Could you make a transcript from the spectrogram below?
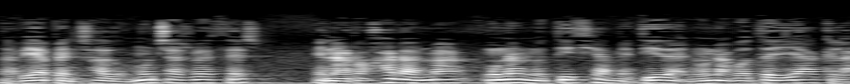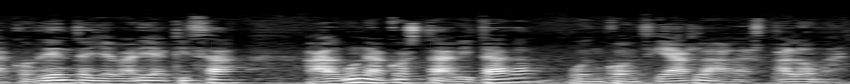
había pensado muchas veces en arrojar al mar una noticia metida en una botella que la corriente llevaría quizá a alguna costa habitada o en confiarla a las palomas.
